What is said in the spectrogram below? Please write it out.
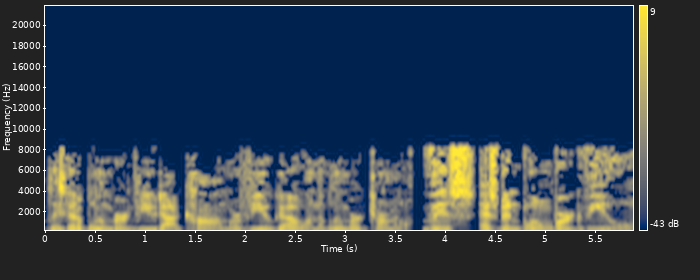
please go to BloombergView.com or View Go on the Bloomberg terminal. This has been Bloomberg View.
